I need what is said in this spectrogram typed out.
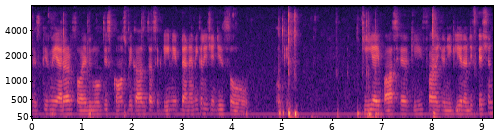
this give me error so I remove this const because the screen it dynamically changes so okay. Key I pass here key for uniquely identification.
